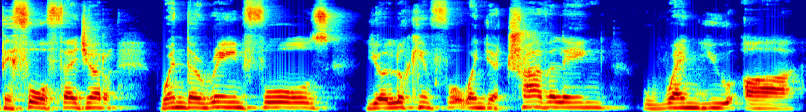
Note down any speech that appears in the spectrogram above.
before Fajr, when the rain falls, you're looking for when you're traveling, when you are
